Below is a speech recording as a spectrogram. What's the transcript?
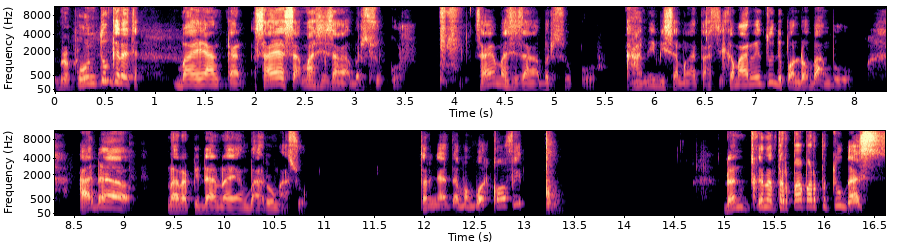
Bro, Untung kita bayangkan, saya sa- masih sangat bersyukur. Saya masih sangat bersyukur. Kami bisa mengatasi. Kemarin itu di Pondok Bambu ada narapidana yang baru masuk. Ternyata membuat COVID. Dan karena terpapar petugas.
